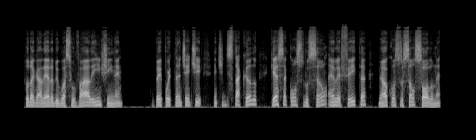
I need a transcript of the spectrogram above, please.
toda a galera do Iguaçu Vale, enfim, né? Então é importante a gente, a gente destacando que essa construção ela é feita, não é uma construção solo, né?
